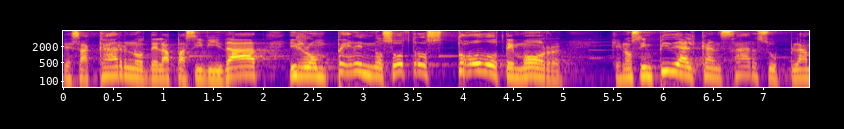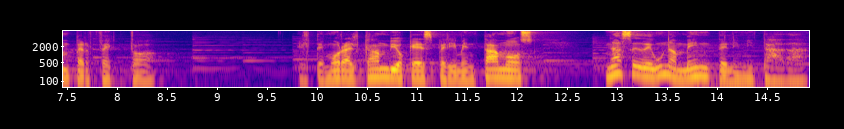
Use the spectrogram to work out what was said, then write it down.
de sacarnos de la pasividad y romper en nosotros todo temor que nos impide alcanzar su plan perfecto. El temor al cambio que experimentamos nace de una mente limitada,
